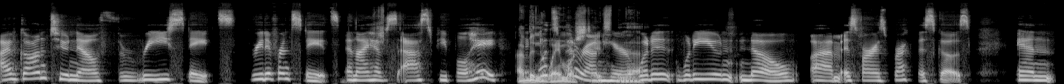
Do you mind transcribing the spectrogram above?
I've gone to now three states, three different states, and I have asked people, "Hey, I've been what's way more around here. What is what do you know um, as far as breakfast goes?" And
